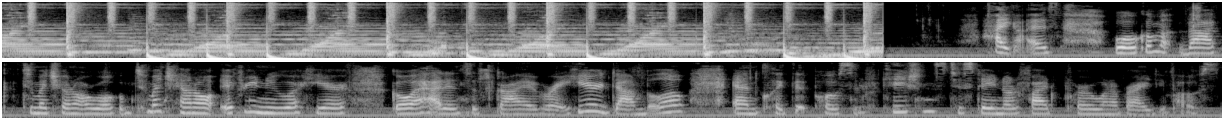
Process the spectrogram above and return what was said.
Hi guys, welcome back to my channel or welcome to my channel. If you're new here, go ahead and subscribe right here down below and click the post notifications to stay notified for whenever I do post.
